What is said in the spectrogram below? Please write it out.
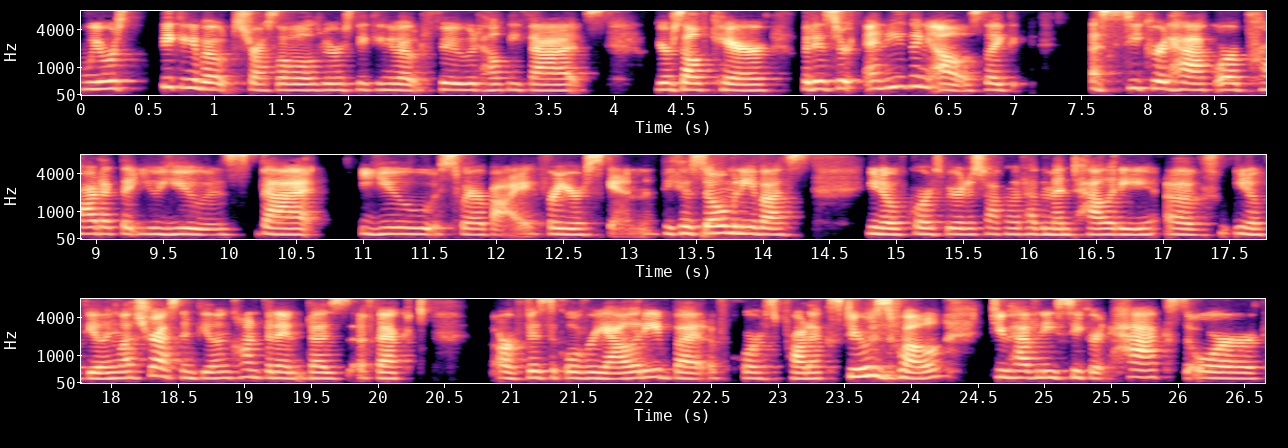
we were speaking about stress levels, we were speaking about food, healthy fats, your self care. But is there anything else, like a secret hack or a product that you use that you swear by for your skin? Because so many of us, you know, of course, we were just talking about how the mentality of, you know, feeling less stressed and feeling confident does affect our physical reality, but of course, products do as well. Do you have any secret hacks or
